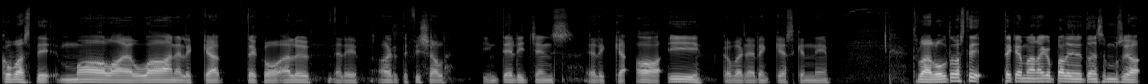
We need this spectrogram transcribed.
kovasti maalaillaan, eli tekoäly, eli artificial intelligence, eli AI kavereiden kesken, niin tulee luultavasti tekemään aika paljon jotain semmoisia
